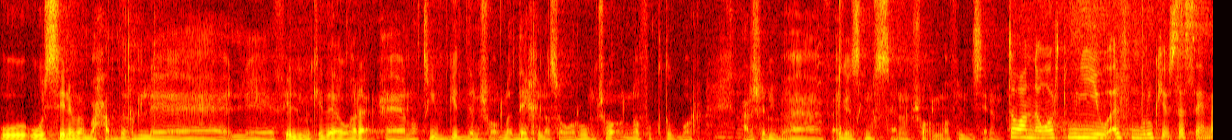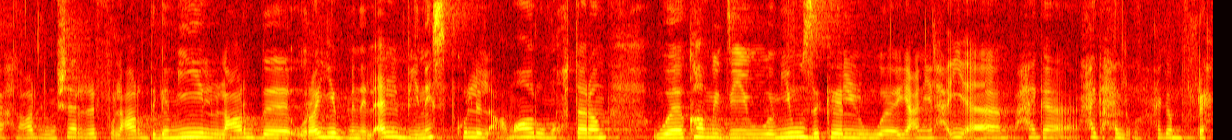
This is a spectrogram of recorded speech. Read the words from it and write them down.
والسينما بحضر لفيلم كده ورق آه، لطيف جدا إن شاء الله داخل أصوره إن شاء الله في أكتوبر علشان يبقى في أجازة نص السنة إن شاء الله فيلم سينما. طبعا نورتوني وألف مبروك يا أستاذ سامح. العرض مشرف والعرض جميل والعرض قريب من القلب يناسب كل الأعمار ومحترم. وكوميدي وميوزيكال ويعني الحقيقة حاجة حاجة حلوة حاجة مفرحة.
